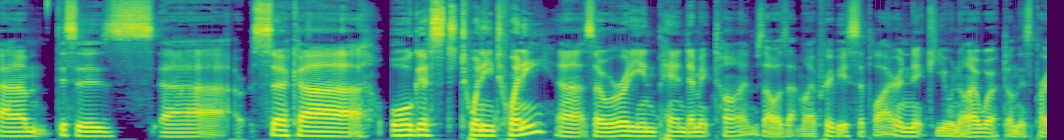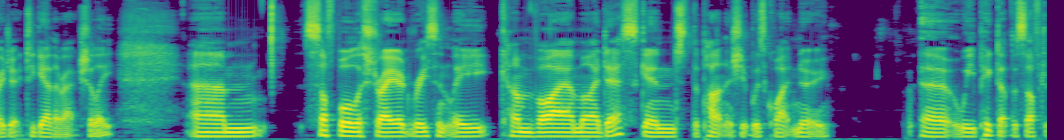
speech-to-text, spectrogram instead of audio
um, this is uh, circa August 2020. Uh, so we're already in pandemic times. I was at my previous supplier, and Nick, you and I worked on this project together actually. Um, Softball Australia had recently come via my desk, and the partnership was quite new uh, we picked up the soft,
